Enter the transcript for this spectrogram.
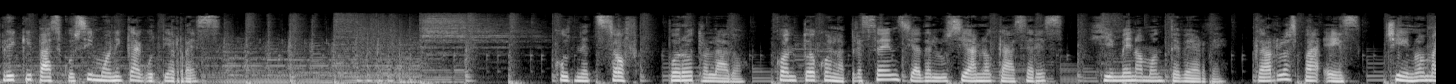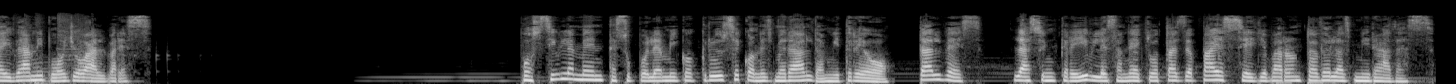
Ricky Pascus y Mónica Gutiérrez. Kuznetsov, por otro lado, contó con la presencia de Luciano Cáceres, Jimena Monteverde, Carlos Paez, Chino Maidán y Pollo Álvarez. Posiblemente su polémico cruce con Esmeralda Mitreo, tal vez, las increíbles anécdotas de Paez se llevaron todas las miradas.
